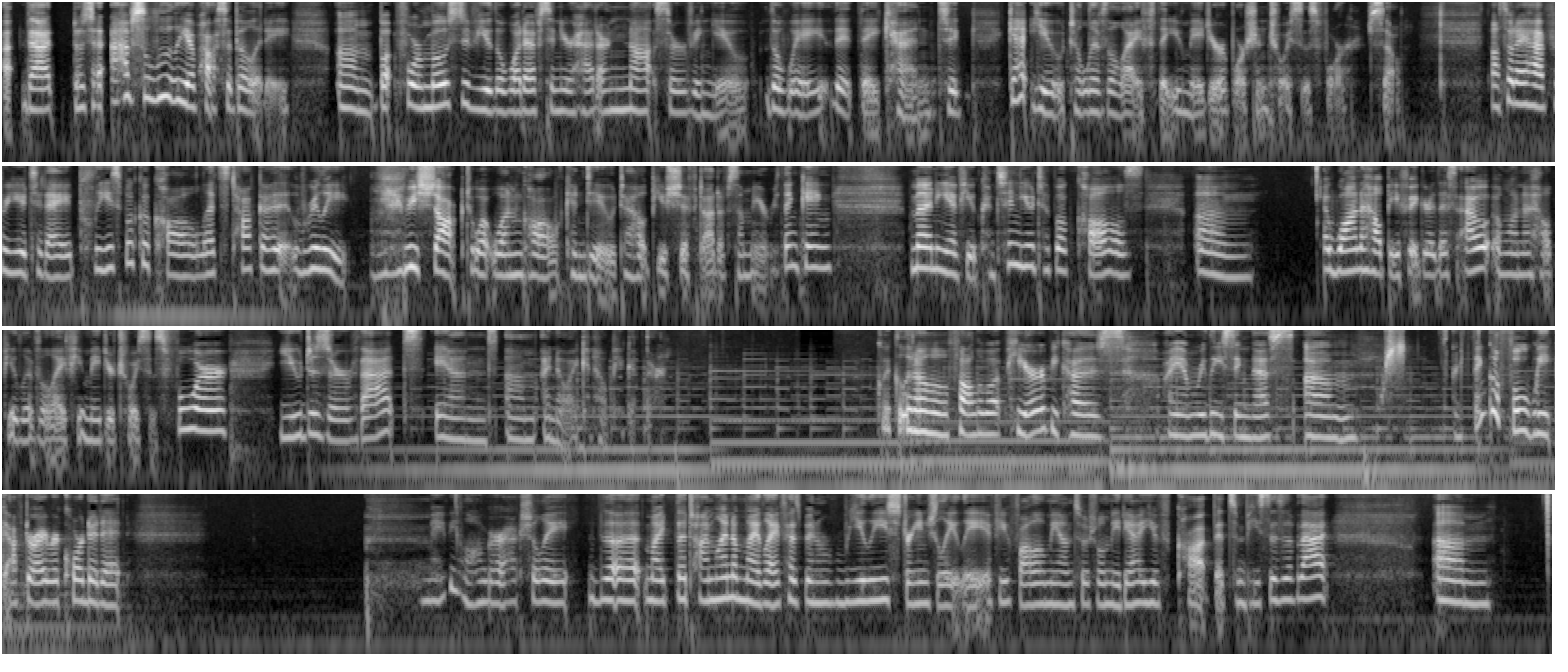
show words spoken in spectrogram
Uh, that is absolutely a possibility. Um, but for most of you, the what ifs in your head are not serving you the way that they can to get you to live the life that you made your abortion choices for. So that's what I have for you today. Please book a call. Let's talk a really be shocked what one call can do to help you shift out of some of your thinking. Many of you continue to book calls. Um, I want to help you figure this out. I want to help you live the life you made your choices for. You deserve that, and um, I know I can help you get there. Quick little follow up here because I am releasing this um, I think a full week after I recorded it. Maybe longer actually. The my the timeline of my life has been really strange lately. If you follow me on social media, you've caught bits and pieces of that. Um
